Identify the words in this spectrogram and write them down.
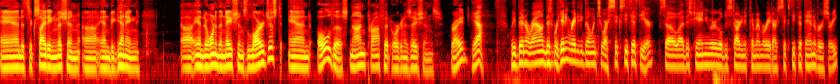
and its exciting mission uh, and beginning uh, into one of the nation's largest and oldest nonprofit organizations, right? Yeah. We've been around this. We're getting ready to go into our 65th year. So uh, this January we'll be starting to commemorate our 65th anniversary,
